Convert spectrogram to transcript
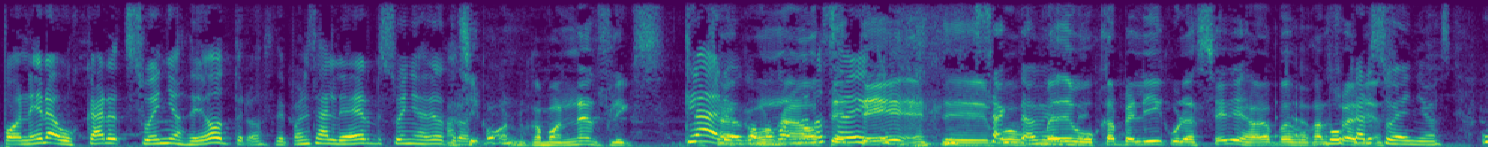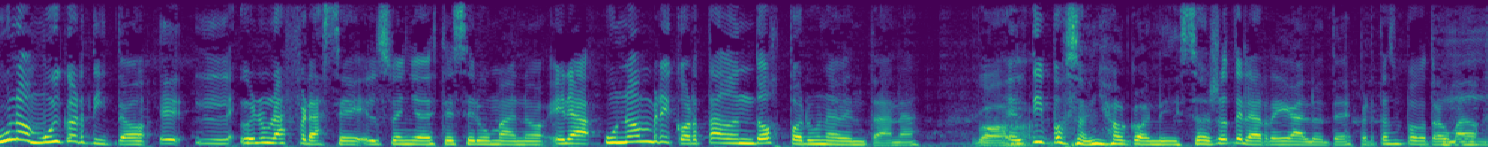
poner a buscar sueños de otros, te pones a leer sueños de otros. Así como, como en Netflix. Claro, O sea, como una cuando no OTT, sabe- este, vos en vez de buscar películas, series, ahora puedes buscar, buscar sueños. sueños. Uno muy cortito, eh, era una frase el sueño de este ser humano, era un hombre cortado en dos por una ventana. Ah. El tipo soñó con eso, yo te la regalo, te despertás un poco traumado. Mm.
